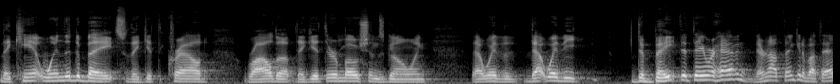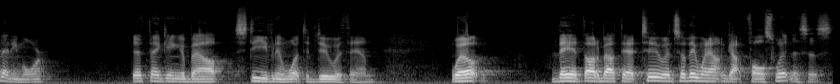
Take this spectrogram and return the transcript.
They can't win the debate, so they get the crowd riled up. They get their emotions going. That way, the, that way the debate that they were having, they're not thinking about that anymore. They're thinking about Stephen and what to do with him. Well, they had thought about that too, and so they went out and got false witnesses.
